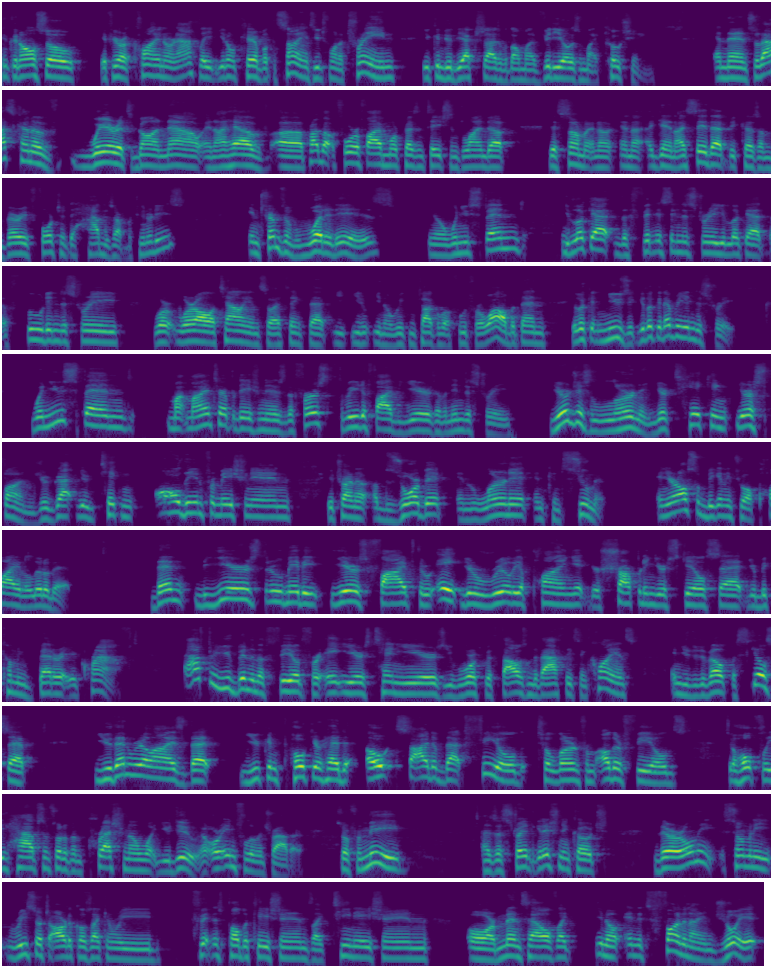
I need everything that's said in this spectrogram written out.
You can also if you're a client or an athlete you don't care about the science you just want to train you can do the exercise with all my videos and my coaching. And then, so that's kind of where it's gone now. And I have uh, probably about four or five more presentations lined up this summer. And, uh, and uh, again, I say that because I'm very fortunate to have these opportunities. In terms of what it is, you know, when you spend, you look at the fitness industry, you look at the food industry, we're, we're all Italian, so I think that you, you know we can talk about food for a while. But then you look at music, you look at every industry. When you spend, my, my interpretation is the first three to five years of an industry, you're just learning. You're taking, you're a sponge. You're got, you're taking all the information in. You're trying to absorb it and learn it and consume it, and you're also beginning to apply it a little bit. Then the years through maybe years five through eight, you're really applying it. You're sharpening your skill set. You're becoming better at your craft. After you've been in the field for eight years, 10 years, you've worked with thousands of athletes and clients, and you develop a skill set, you then realize that you can poke your head outside of that field to learn from other fields to hopefully have some sort of impression on what you do or influence rather. So for me, as a strength conditioning coach, there are only so many research articles I can read, fitness publications like T Nation or Men's Health, like, you know, and it's fun and I enjoy it.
